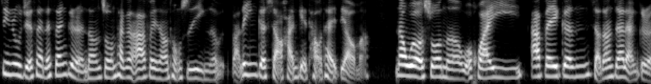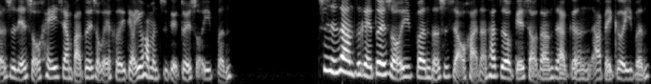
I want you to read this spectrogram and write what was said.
进入决赛的三个人当中，他跟阿飞然后同时赢了，把另一个小韩给淘汰掉嘛。那我有说呢，我怀疑阿飞跟小当家两个人是联手黑箱把对手给黑掉，因为他们只给对手一分。事实上，只给对手一分的是小韩啊，他只有给小当家跟阿飞各一分。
